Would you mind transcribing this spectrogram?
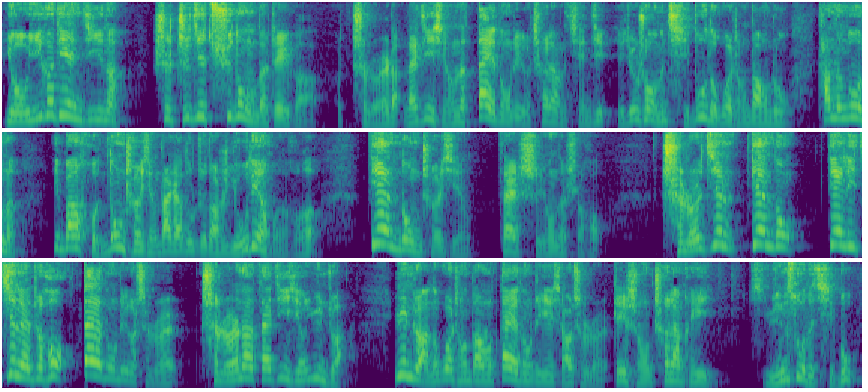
有一个电机呢是直接驱动的这个齿轮的，来进行呢带动这个车辆的前进。也就是说，我们起步的过程当中，它能够呢，一般混动车型大家都知道是油电混合，电动车型在使用的时候，齿轮进电动电力进来之后，带动这个齿轮，齿轮呢在进行运转，运转的过程当中带动这些小齿轮，这时候车辆可以。匀速的起步，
